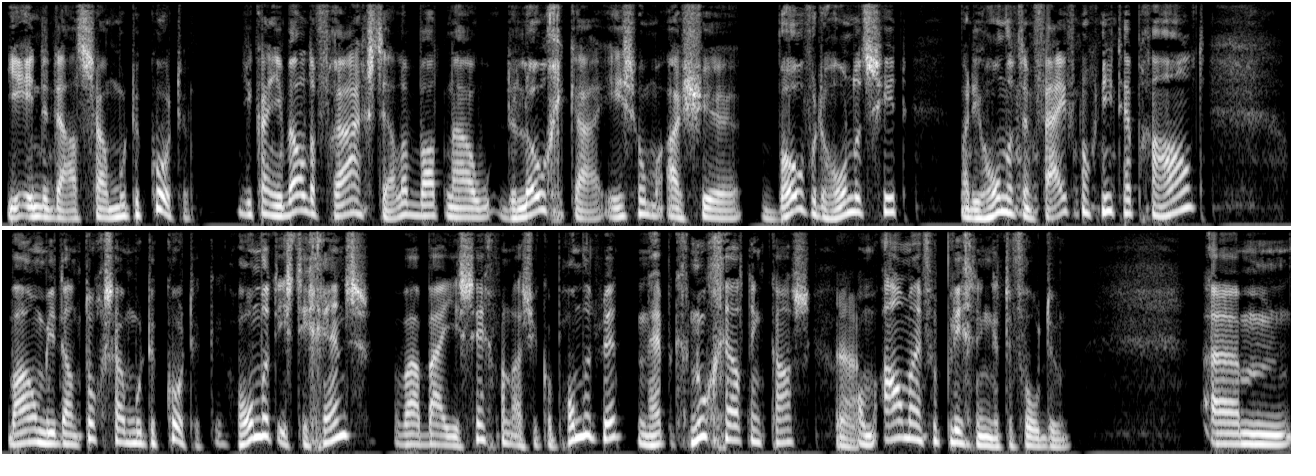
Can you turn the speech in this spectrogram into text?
je inderdaad zou moeten korten. Je kan je wel de vraag stellen wat nou de logica is... om als je boven de 100 zit, maar die 105 nog niet hebt gehaald... waarom je dan toch zou moeten korten. 100 is die grens waarbij je zegt van als ik op 100 ben... dan heb ik genoeg geld in kas ja. om al mijn verplichtingen te voldoen. Um,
